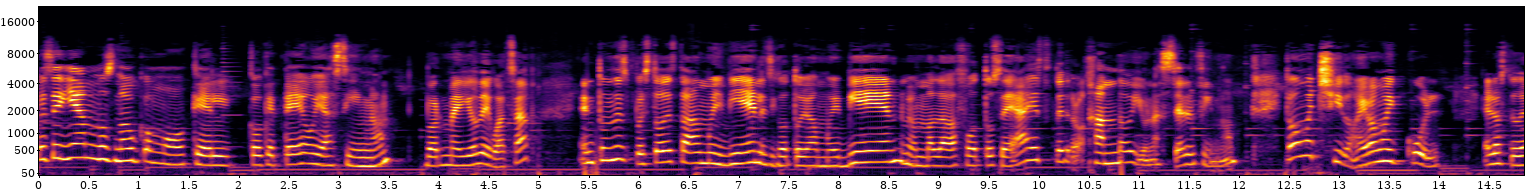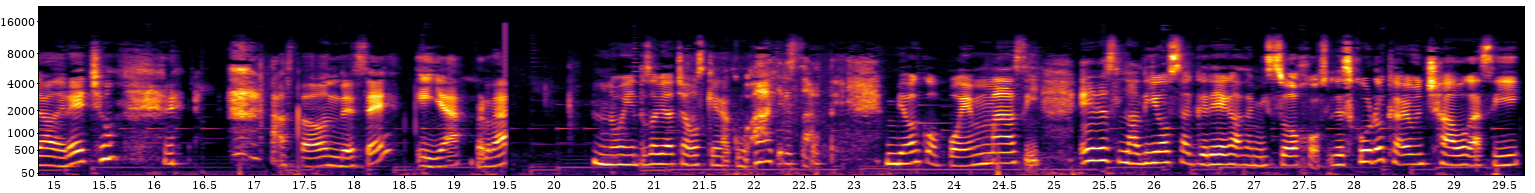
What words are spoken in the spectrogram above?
pues seguíamos, ¿no? Como que el coqueteo y así, ¿no? Por medio de WhatsApp. Entonces, pues todo estaba muy bien, les digo, todo iba muy bien. Me mandaba fotos de, ay, estoy trabajando y una selfie, ¿no? Todo muy chido, iba muy cool. Él estudiaba Derecho, hasta donde sé, y ya, ¿verdad? No, y entonces había chavos que era como, ay, eres arte. Enviaban como poemas y eres la diosa griega de mis ojos. Les juro que había un chavo así,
